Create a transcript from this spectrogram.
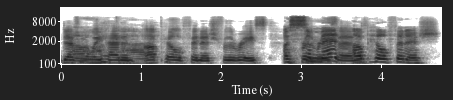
definitely Oh, had an uphill finish for the race. A the race cement uphill finish.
